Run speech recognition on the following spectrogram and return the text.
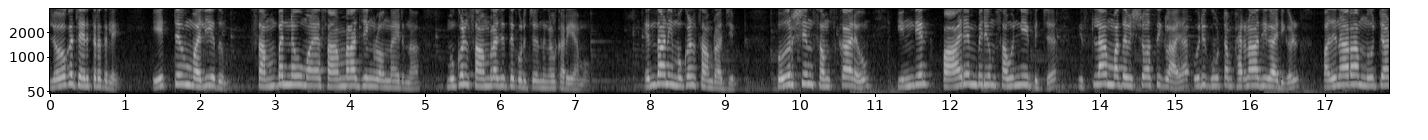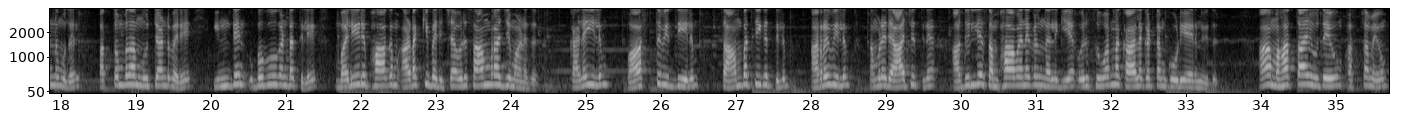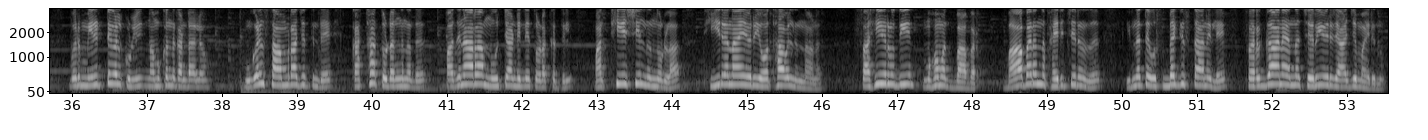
ലോക ചരിത്രത്തിലെ ഏറ്റവും വലിയതും സമ്പന്നവുമായ സാമ്രാജ്യങ്ങളൊന്നായിരുന്ന മുഗൾ സാമ്രാജ്യത്തെക്കുറിച്ച് നിങ്ങൾക്കറിയാമോ? എന്താണ് ഈ മുഗൾ സാമ്രാജ്യം? പേർഷ്യൻ സംസ്കാരവും ഇന്ത്യൻ പാരമ്പര്യവും സമന്വയിപ്പിച്ച് ഇസ്ലാം മതവിശ്വാസികളായ ഒരു കൂട്ടം ഭരണാധികാരികൾ പതിനാറാം നൂറ്റാണ്ട് മുതൽ പത്തൊമ്പതാം നൂറ്റാണ്ട് വരെ ഇന്ത്യൻ ഉപഭൂഖണ്ഡത്തിലെ വലിയൊരു ഭാഗം അടക്കി ഭരിച്ച ഒരു സാമ്രാജ്യമാണിത്. കലയിലും വാസ്തുവിദ്യയിലും സാമ്പത്തികത്തിലും അറിവിലും നമ്മുടെ രാജ്യത്തിന് അതുല്യ സംഭാവനകൾ നൽകിയ ഒരു സുവർണ കാലഘട്ടം കൂടിയായിരുന്നു ഇത്. ആ മഹത്തായ ഉദയവും അസ്തമയവും വെറും മിനിറ്റുകൾക്കുള്ളിൽ നമുക്കൊന്ന് കണ്ടാലോ? മുഗൾ സാമ്രാജ്യത്തിന്റെ കഥ തുടങ്ങുന്നത് പതിനാറാം നൂറ്റാണ്ടിന്റെ തുടക്കത്തിൽ മധ്യേഷ്യയിൽ നിന്നുള്ള ധീരനായ ഒരു യോദ്ധാവിൽ നിന്നാണ്. സഹീറുദ്ദീൻ മുഹമ്മദ് ബാബർ. ബാബർ എന്ന് ഭരിച്ചിരുന്നത് ഇന്നത്തെ ഉസ്ബെക്കിസ്ഥാനിലെ ഫെർഗാന എന്ന ചെറിയൊരു രാജ്യമായിരുന്നു.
